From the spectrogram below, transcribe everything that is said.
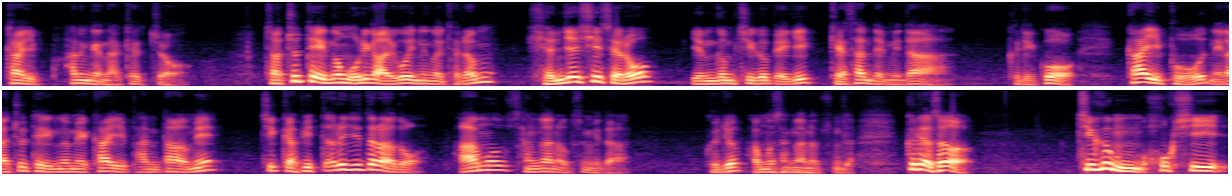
가입하는 게 낫겠죠. 자, 주택임금 우리가 알고 있는 것처럼 현재 시세로 연금 지급액이 계산됩니다. 그리고 가입 후 내가 주택임금에 가입한 다음에 집값이 떨어지더라도 아무 상관없습니다. 그죠? 아무 상관없습니다. 그래서 지금 혹시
